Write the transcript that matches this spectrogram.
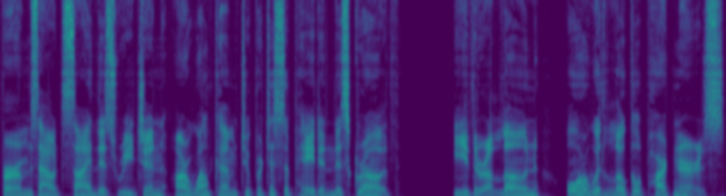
Firms outside this region are welcome to participate in this growth, either alone or with local partners.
